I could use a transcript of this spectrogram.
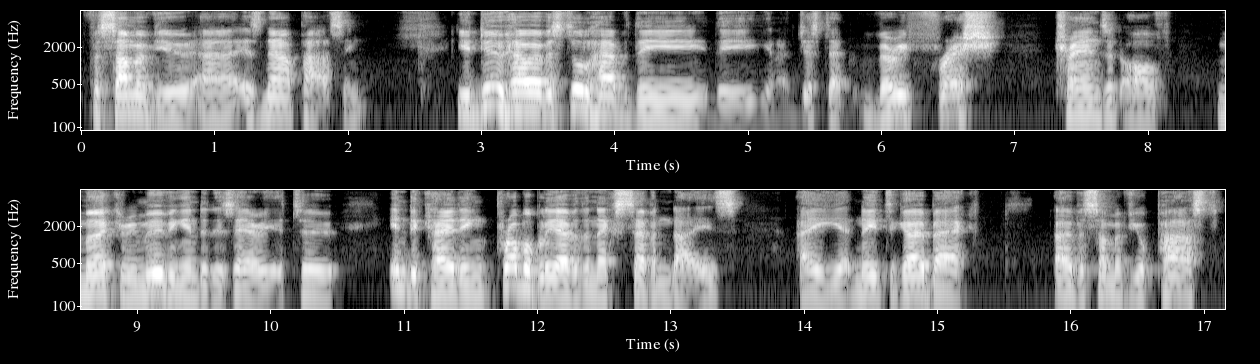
for some of you uh, is now passing. You do, however, still have the the you know just that very fresh transit of Mercury moving into this area too, indicating probably over the next seven days a need to go back over some of your past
